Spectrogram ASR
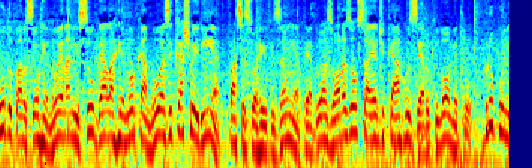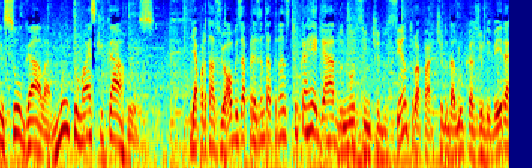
Tudo para o seu Renault é na Nissul Gala Renault Canoas e Cachoeirinha. Faça sua revisão em até duas horas ou saia de carro zero quilômetro. Grupo Nissul Gala, muito mais que carros. E a Protásio Alves apresenta trânsito carregado no sentido centro, a partir da Lucas de Oliveira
